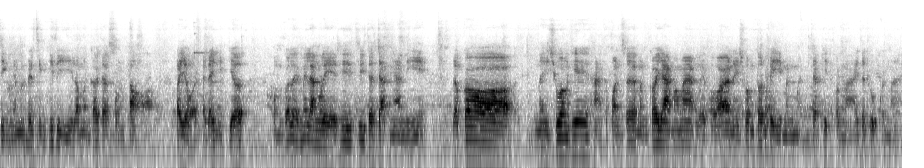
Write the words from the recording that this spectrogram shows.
สิ่งนี้มันเป็นสิ่งที่ดี แล้วมันก็จะส่งต่อประโยชน์ไปได้อีกเยอะ ผมก็เลยไม่ลังเลที่ที่จะจัดงานนี้ แล้วก็ในช่วงที่หาสปอนเซอร์มันก็ยากมากๆเลย เพราะว่าในช่วงต้นปีมันเหมือนจะผิดกฎหมายจะถูกกฎหมาย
